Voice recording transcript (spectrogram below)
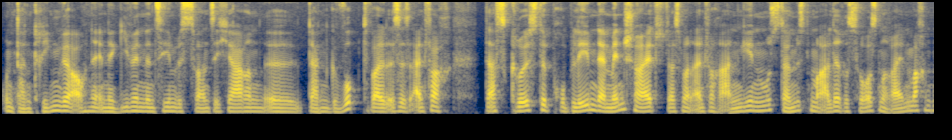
und dann kriegen wir auch eine Energiewende in 10 bis 20 Jahren äh, dann gewuppt, weil es ist einfach das größte Problem der Menschheit, das man einfach angehen muss. Da müssten wir alle Ressourcen reinmachen.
